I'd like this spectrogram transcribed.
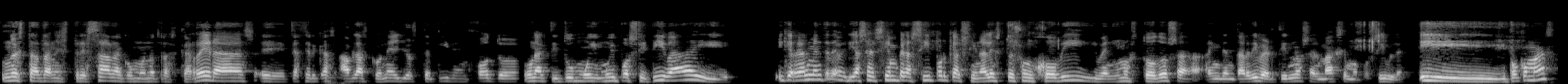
no está tan estresada como en otras carreras, eh, te acercas, hablas con ellos, te piden fotos, una actitud muy, muy positiva y, que realmente debería ser siempre así porque al final esto es un hobby y venimos todos a, a intentar divertirnos el máximo posible. Y poco más,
